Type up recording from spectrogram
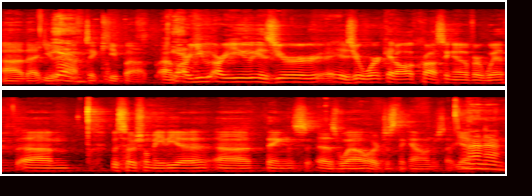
uh, that you yeah. have to keep up. Um, yeah. Are you are you is your is your work at all crossing over with um, with social media uh, things as well, or just the calendar stuff? Yeah, no, no.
